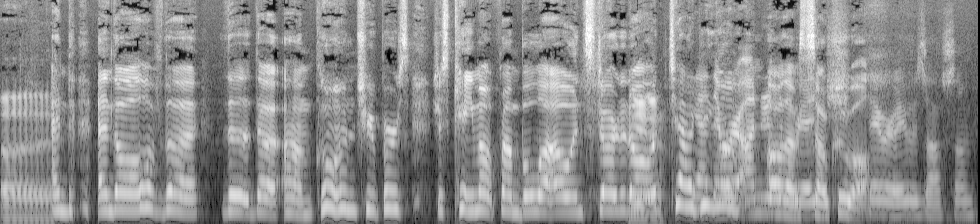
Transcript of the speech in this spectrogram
And and all of the the the um clone troopers just came out from below and started all attacking Yeah, they were under them. under oh, the that was so cool. They were. It was awesome.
